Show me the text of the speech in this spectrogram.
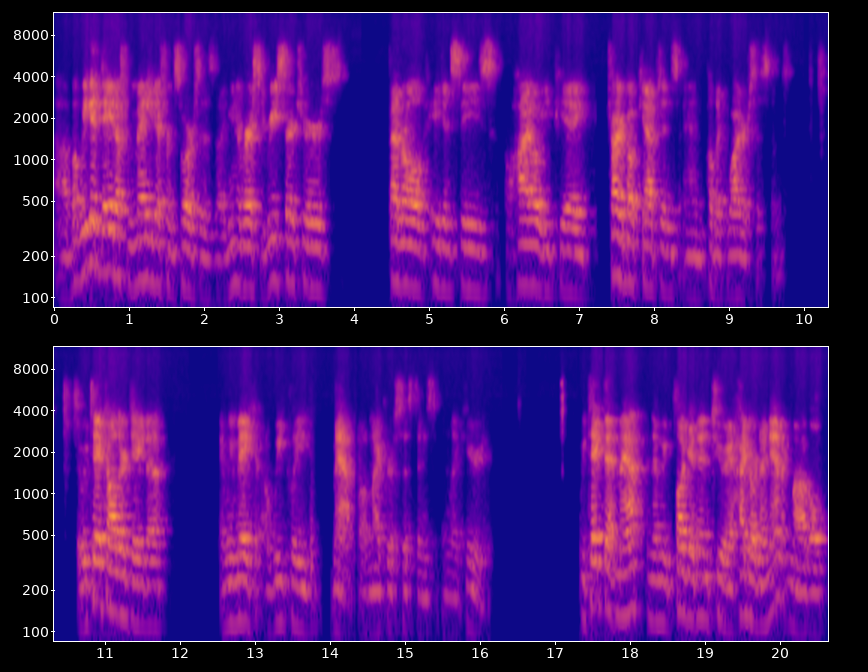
Uh, but we get data from many different sources, uh, university researchers, federal agencies, Ohio EPA, charter boat captains, and public water systems. So we take all their data and we make a weekly map of microcystins in Lake Erie. We take that map and then we plug it into a hydrodynamic model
